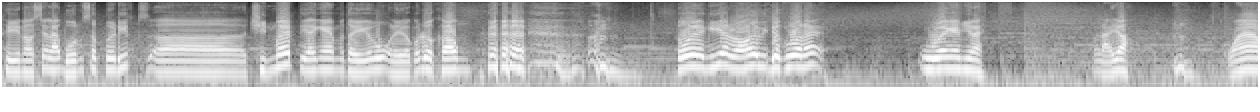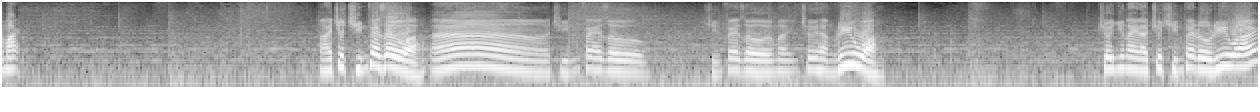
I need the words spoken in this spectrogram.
Thì nó sẽ là 4 Spirit ờ, uh, 9m Thì anh em thấy cái bộ này nó có được không? Tôi nghĩ là nó hơi bị được luôn đấy. Ui anh em nhìn này. Nó đáy chưa? Quá wow, mạnh. Thái chơi 9 phe giờ à? À 9 phe giờ. 9 phe giờ mà chơi hàng riu à? Chơi như này là chơi 9 phe giờ Ryu đấy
